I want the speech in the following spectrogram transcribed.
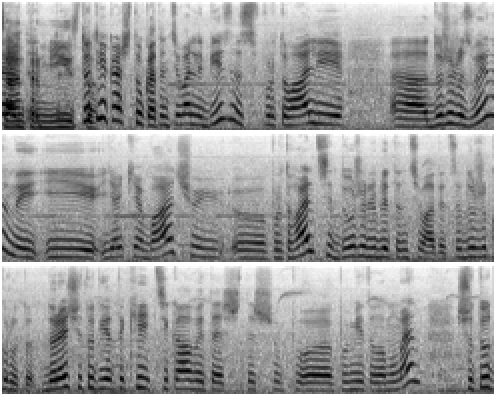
Центр міста. Тут яка штука, танцювальний бізнес в Португалії дуже розвинений, і як я бачу, е, португальці дуже люблять танцювати. Це дуже круто. До речі, тут є такий цікавий теж, те, щоб е, помітила момент, що тут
